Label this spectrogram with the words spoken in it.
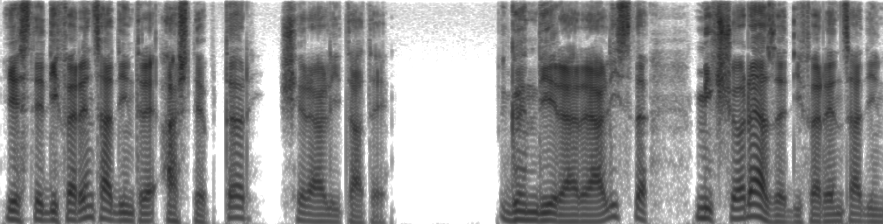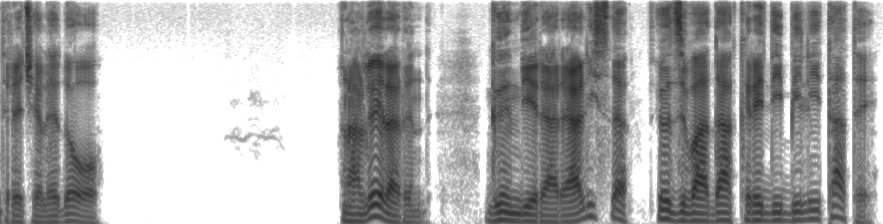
este diferența dintre așteptări și realitate. Gândirea realistă micșorează diferența dintre cele două. În al doilea rând, gândirea realistă îți va da credibilitate.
